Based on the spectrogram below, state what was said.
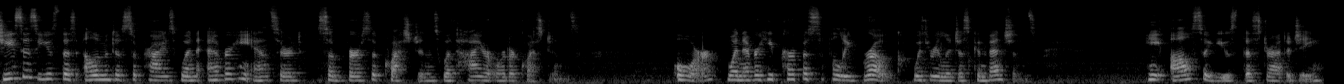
Jesus used this element of surprise whenever he answered subversive questions with higher order questions, or whenever he purposefully broke with religious conventions. He also used this strategy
